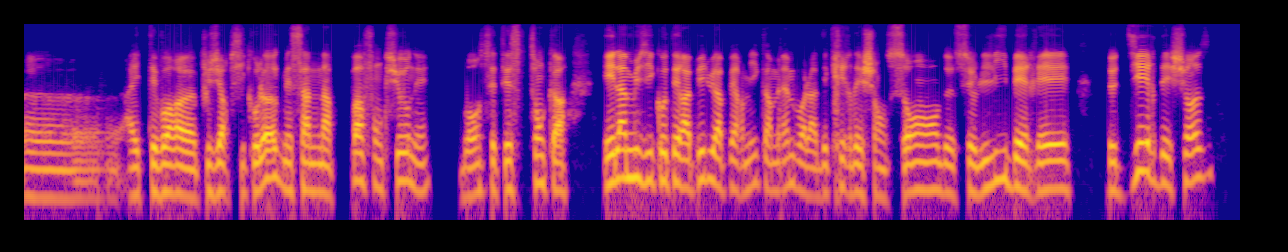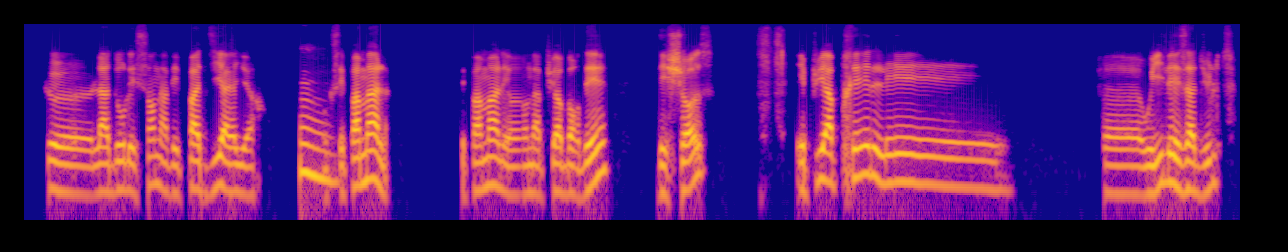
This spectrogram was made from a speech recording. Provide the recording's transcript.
euh, a été voir euh, plusieurs psychologues, mais ça n'a pas fonctionné. Bon, c'était son cas. Et la musicothérapie lui a permis quand même voilà, d'écrire des chansons, de se libérer, de dire des choses que l'adolescent n'avait pas dit ailleurs. Hmm. Donc c'est pas mal. C'est pas mal. Et on a pu aborder des choses. Et puis après, les, euh, oui, les adultes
